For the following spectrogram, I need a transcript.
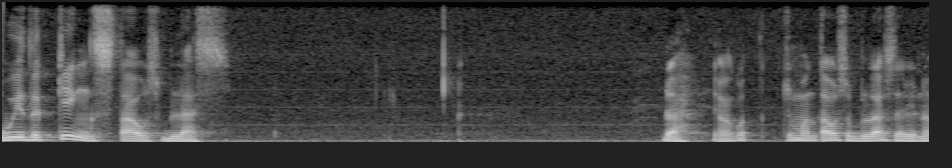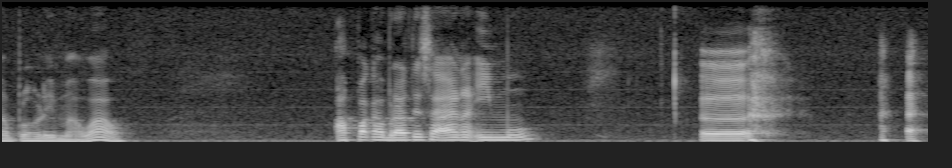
With the Kings tahu 11. Udah, yang aku cuma tahu 11 dari 65. Wow. Apakah berarti saya anak imo? Eh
